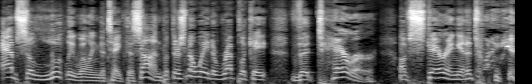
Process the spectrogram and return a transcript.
absolutely willing to take this on, but there's no way to replicate the terror of staring at a 20 year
